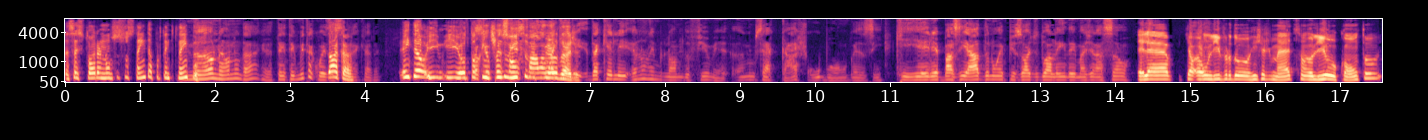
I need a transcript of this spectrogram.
essa história não se sustenta por tanto tempo. Não, não, não dá. cara. Tem, tem muita coisa Saca? assim, né, cara? Então, e, e eu tô É sentindo isso nesse fala primeiro daquele, daquele. Eu não lembro o nome do filme. Eu não lembro se é a Caixa, Cubo ou alguma coisa assim. Que ele é baseado num episódio do Além da Imaginação. Ele é, que é um livro do Richard Madison, eu li o conto,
